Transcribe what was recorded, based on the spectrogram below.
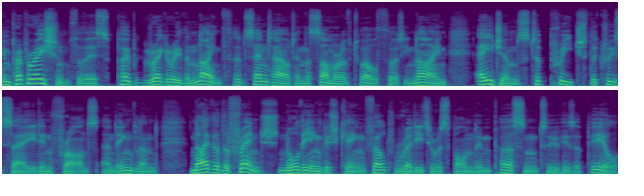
In preparation for this, Pope Gregory IX had sent out in the summer of 1239 agents to preach the crusade in France and England. Neither the French nor the English king felt ready to respond in person to his appeal,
